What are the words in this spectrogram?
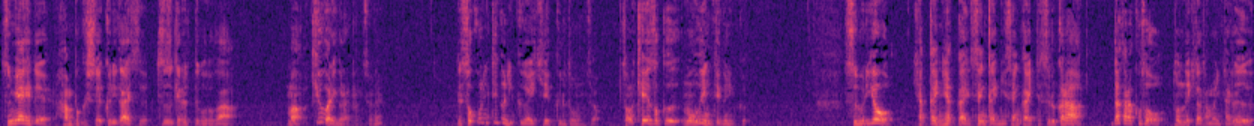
積み上げて反復して繰り返す続けるってことがまあ9割ぐらいなんですよね。でそこにテクニックが生きてくると思うんですよ。その継続の上にテクニック。素振りを100回200回1000回2000回ってするからだからこそ飛んできた球に足る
